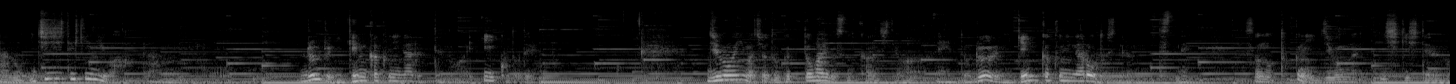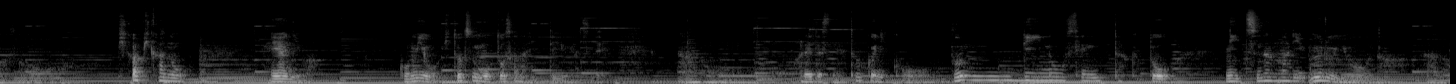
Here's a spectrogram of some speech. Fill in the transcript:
あの一時的にはあのルールに厳格になるっていうのはいいことで自分は今ちょっとグッドバイブスに関しては、えーと、ルールに厳格になろうとしてるんですね。その特に自分が意識してるのはそのピカピカの部屋にはゴミを一つも落とさないっていうやつであのあれですね。特にこう分離の選択とにつながりうるようなあの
